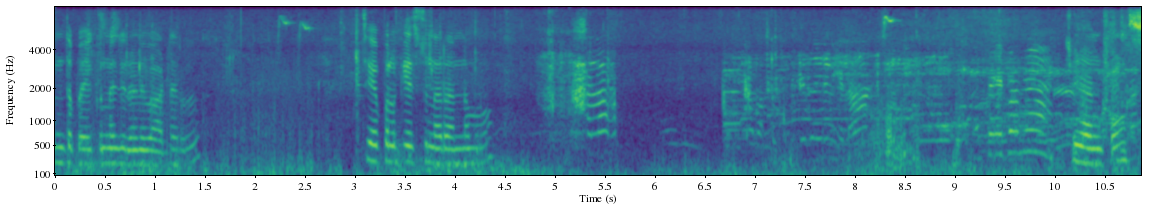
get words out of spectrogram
ఎంత పైకున్నా చూడండి వాటరు. చేపలకి వేస్తున్నారు అన్నము. చూడండి ఫ్రెండ్స్.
